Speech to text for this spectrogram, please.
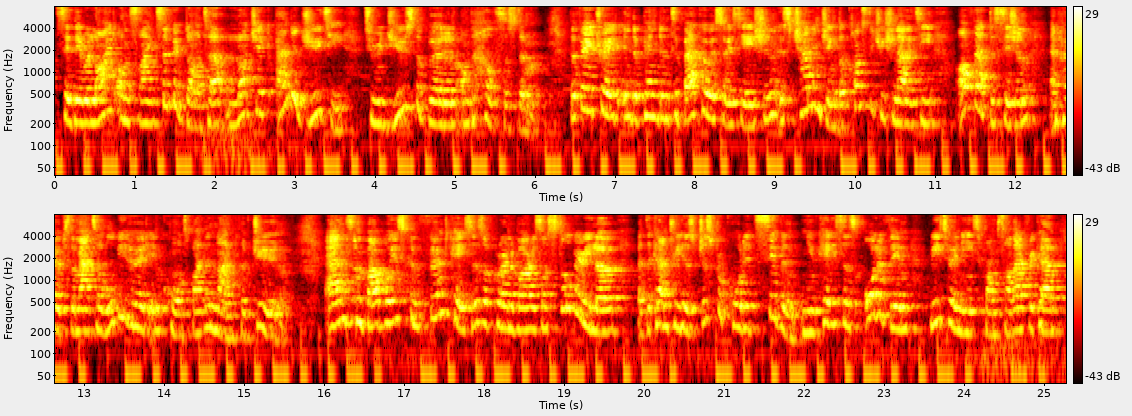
said they relied on scientific data, logic, and a duty to reduce the burden on the health system. The Fair Trade Independent Tobacco Association is challenging the constitutionality of that decision and hopes the matter will be heard in court by the 9th of June. And Zimbabwe's confirmed cases of coronavirus are still very low, but the country has just recorded seven new cases, all of them returnees from South Africa.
